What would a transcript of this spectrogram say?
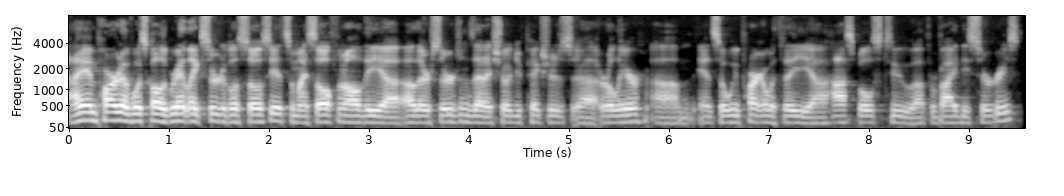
I am part of what's called the Great Lakes Surgical Associates, so myself and all the uh, other surgeons that I showed you pictures uh, earlier. Um, and so we partner with the uh, hospitals to uh, provide these surgeries.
